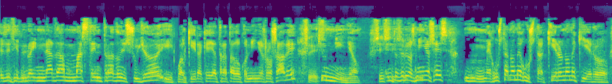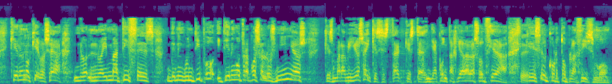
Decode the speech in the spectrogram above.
Es decir, no hay nada más centrado en su yo, y cualquiera que haya tratado con niños lo sabe, que un niño. Sí, Entonces los niños es, mm, me gusta, no me gusta, quiero, no me quiero, quiero, no quiero. O sea, no, no hay matices de ningún tipo y tienen otra cosa los niños que es maravillosa y que, se está, que está ya contagiada a la sociedad, que es el cortoplacismo.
